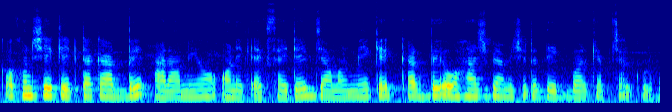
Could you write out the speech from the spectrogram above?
কখন সে কেকটা কাটবে। আর আমিও অনেক এক্সাইটেড যে আমার মেয়ে কেক কাটবে, ও হাসবে, আমি সেটা দেখব আর ক্যাপচার করব।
